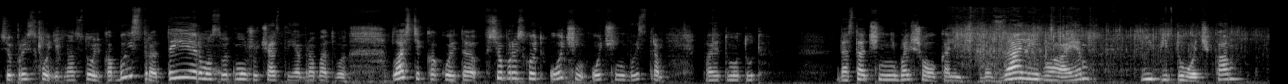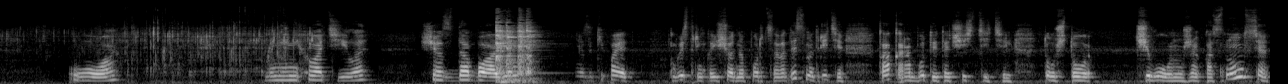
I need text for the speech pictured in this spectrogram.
Все происходит настолько быстро. Термос, вот мужу часто я обрабатываю. Пластик какой-то. Все происходит очень-очень быстро. Поэтому тут достаточно небольшого количества. Заливаем кипяточком. О, мне не хватило. Сейчас добавим. Закипает быстренько еще одна порция воды. Смотрите, как работает очиститель. То, что чего он уже коснулся,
